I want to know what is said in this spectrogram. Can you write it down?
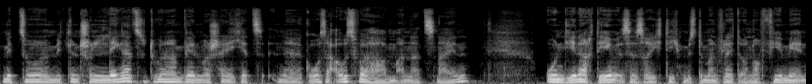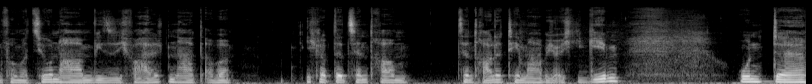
mit so Mitteln schon länger zu tun haben, werden wahrscheinlich jetzt eine große Auswahl haben an Arzneien. Und je nachdem ist es richtig, müsste man vielleicht auch noch viel mehr Informationen haben, wie sie sich verhalten hat. Aber ich glaube, der Zentrum, zentrale Thema habe ich euch gegeben. Und äh,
